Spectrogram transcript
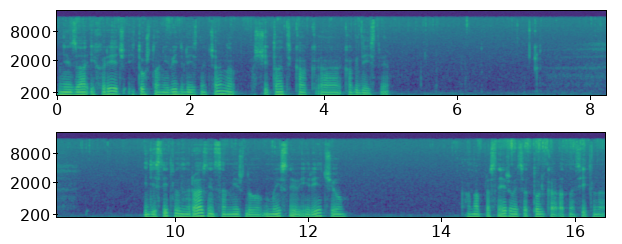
нельзя их речь и то, что они видели изначально, считать как, э, как действие. И действительно разница между мыслью и речью, она прослеживается только относительно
